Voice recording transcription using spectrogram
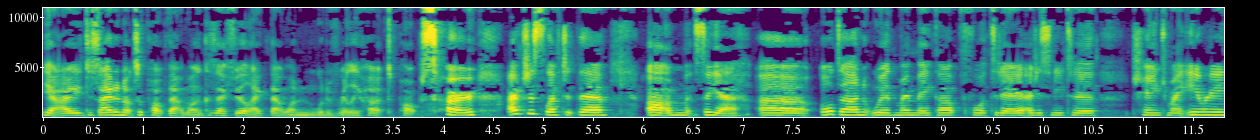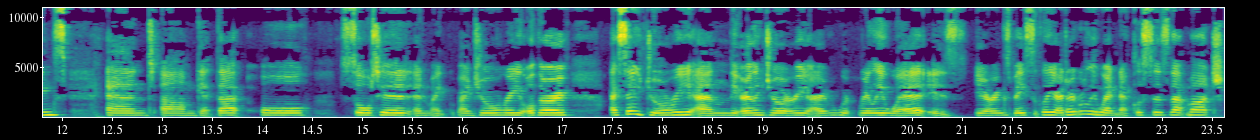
yeah, I decided not to pop that one because I feel like that one would have really hurt to pop. So I've just left it there. Um, so yeah, uh, all done with my makeup for today. I just need to change my earrings and um, get that all sorted and my, my jewelry. Although I say jewelry and the only jewelry I really wear is earrings basically. I don't really wear necklaces that much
